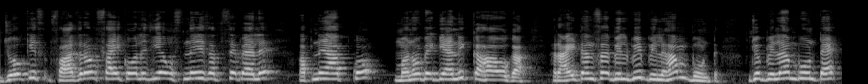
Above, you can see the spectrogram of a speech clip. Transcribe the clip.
जो कि फादर ऑफ़ साइकोलॉजी है, उसने ही सबसे पहले अपने आप को मनोवैज्ञानिक कहा होगा। Right answer will be Wilhelm Wundt जो बिलहम बुंट है,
